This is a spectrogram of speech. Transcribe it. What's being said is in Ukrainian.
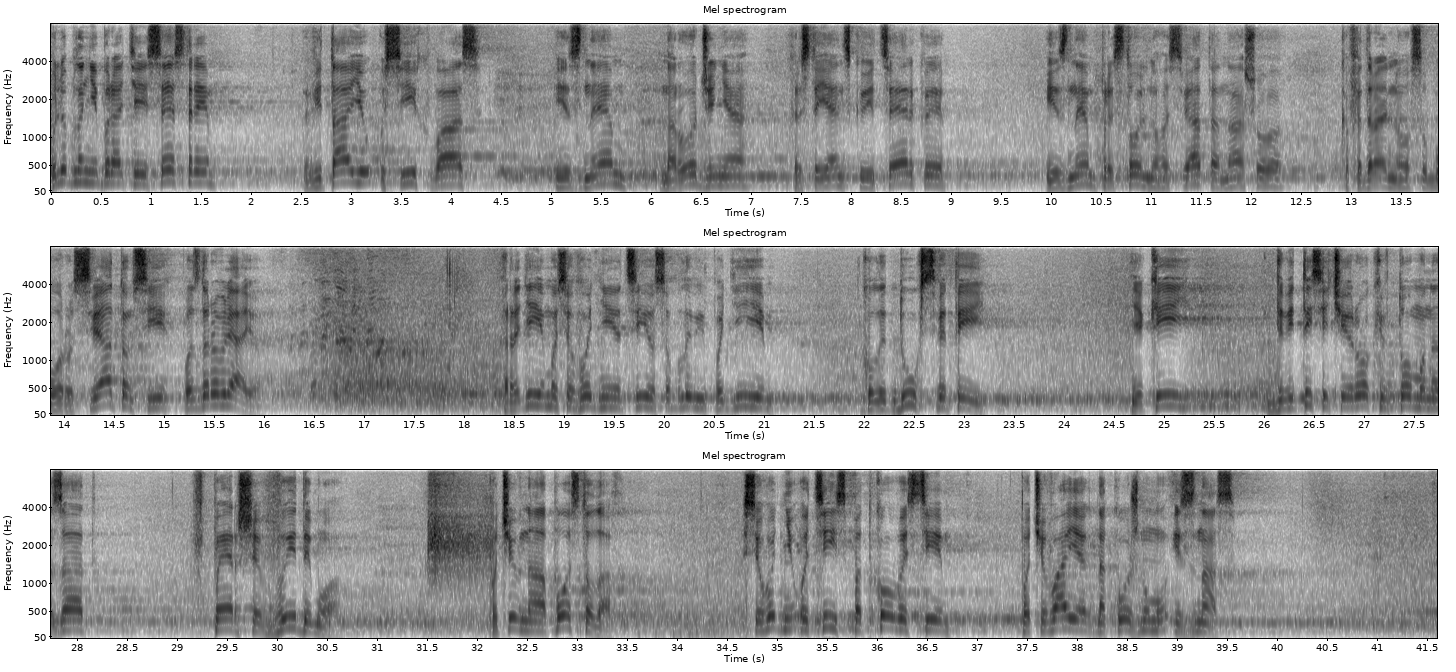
Улюблені браті і сестри, вітаю усіх вас із Днем народження Християнської церкви і з Днем престольного свята нашого кафедрального собору. Святом всіх поздоровляю! Радіємо сьогодні цій особливій події, коли Дух Святий, який 2000 років тому назад вперше видимо почив на апостолах, сьогодні у цій спадковості почиває на кожному із нас.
